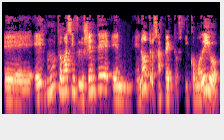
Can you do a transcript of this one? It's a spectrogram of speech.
es mucho más influyente en, en, otros aspectos. Y como digo,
